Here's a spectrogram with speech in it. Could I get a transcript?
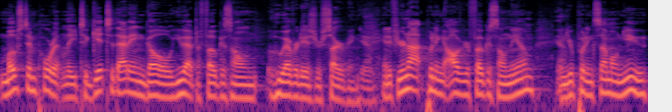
most importantly, to get to that end goal, you have to focus on whoever it is you're serving. Yeah. And if you're not putting all of your focus on them, and you're putting some on you,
